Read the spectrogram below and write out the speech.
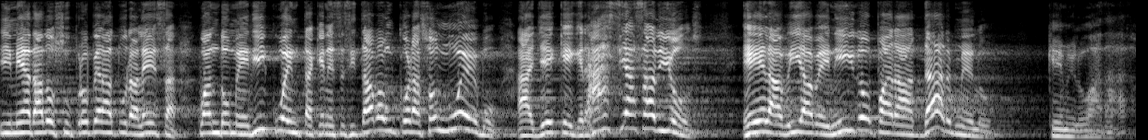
y me ha dado su propia naturaleza. Cuando me di cuenta que necesitaba un corazón nuevo, hallé que gracias a Dios Él había venido para dármelo, que me lo ha dado.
